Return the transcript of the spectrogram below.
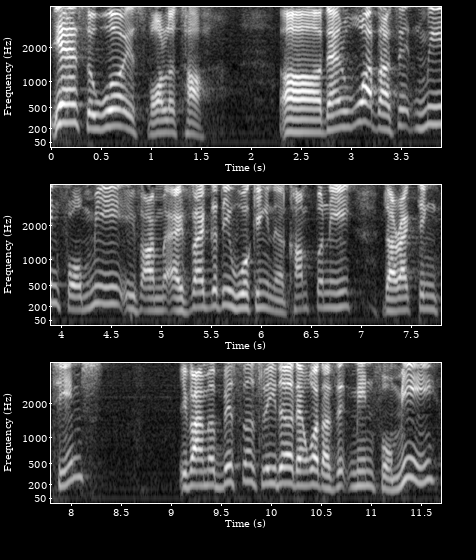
Yes, the world is volatile. Uh, then what does it mean for me if I'm an executive working in a company directing teams? If I'm a business leader, then what does it mean for me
